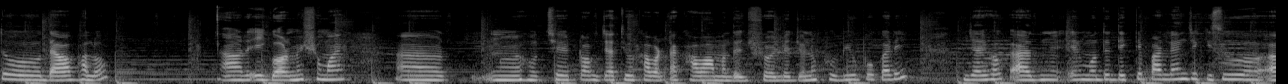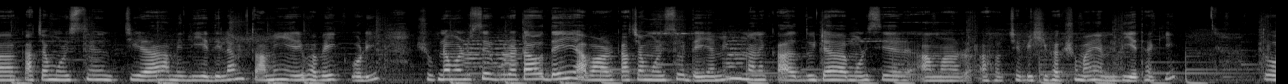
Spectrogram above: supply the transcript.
তো দেওয়া ভালো। আর এই গরমের সময় হচ্ছে টক জাতীয় খাবারটা খাওয়া আমাদের শরীরের জন্য খুবই উপকারী। যাই হোক, আর এর মধ্যে দেখতে পারলেন যে কিছু কাঁচা মরিচ চিরা আমি দিয়ে দিলাম। তো আমি এইভাবেই করি। শুকনো মরিচের গুঁড়াটাও দেই, আবার কাঁচা মরিচও দেই আমি। মানে দুইটা মরিচের আমার হচ্ছে বেশিরভাগ সময় আমি দিয়ে থাকি। তো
